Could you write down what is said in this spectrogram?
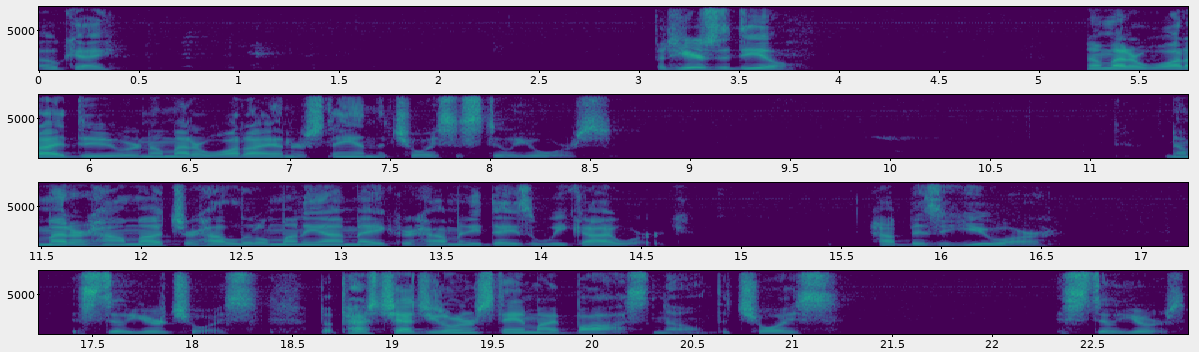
Okay. But here's the deal no matter what I do or no matter what I understand, the choice is still yours. No matter how much or how little money I make or how many days a week I work, how busy you are, it's still your choice. But Pastor Chad, you don't understand my boss. No, the choice is still yours.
